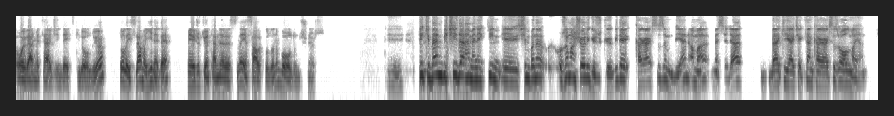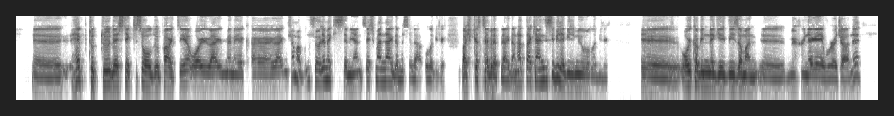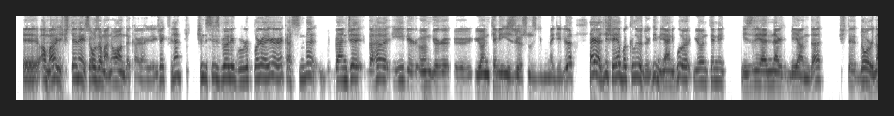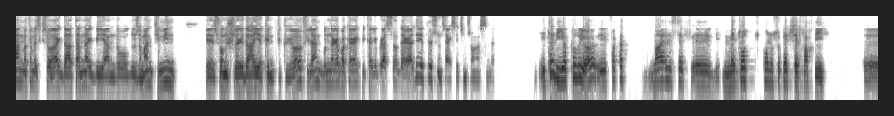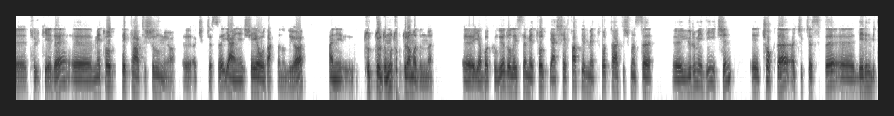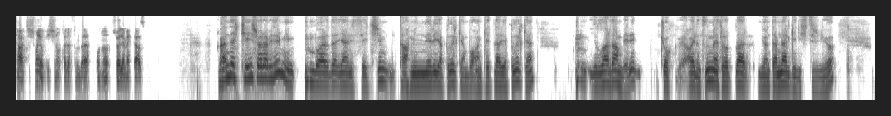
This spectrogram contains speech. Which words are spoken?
oy verme tercihinde etkili oluyor. Dolayısıyla ama yine de mevcut yöntemler arasında en sağlıklı olanın bu olduğunu düşünüyoruz. Peki ben bir şey daha hemen ekleyeyim. Şimdi bana o zaman şöyle gözüküyor. Bir de kararsızım diyen ama mesela belki gerçekten kararsız olmayan, e, hep tuttuğu destekçisi olduğu partiye oy vermemeye karar vermiş ama bunu söylemek istemeyen seçmenler de mesela olabilir. Başka sebeplerden hatta kendisi bile bilmiyor olabilir. E, oy kabinine girdiği zaman e, mührü nereye vuracağını e, ama işte neyse o zaman o anda karar verecek filan. Şimdi siz böyle gruplara ayırarak aslında bence daha iyi bir öngörü e, yöntemi izliyorsunuz gibime geliyor. Herhalde şeye bakılıyordur değil mi? Yani bu yöntemi izleyenler bir yanda işte doğrudan matematiksel olarak dağıtanlar bir yanda olduğu zaman kimin e, sonuçları daha yakın çıkıyor filan bunlara bakarak bir kalibrasyon da herhalde yapıyorsunuz her seçim sonrasında. E, tabii yapılıyor e, fakat maalesef e, metot konusu pek şeffaf değil e, Türkiye'de. E, metot pek tartışılmıyor e, açıkçası. Yani şeye odaklanılıyor. Hani tutturdun mu tutturamadın mı e, ya bakılıyor. Dolayısıyla metot yani şeffaf bir metot tartışması e, yürümediği için e, çok da açıkçası e, derin bir tartışma yok işin o tarafında. Onu söylemek lazım. Ben de şeyi sorabilir miyim? bu arada yani seçim tahminleri yapılırken, bu anketler yapılırken yıllardan beri çok ayrıntılı metotlar, yöntemler geliştiriliyor.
